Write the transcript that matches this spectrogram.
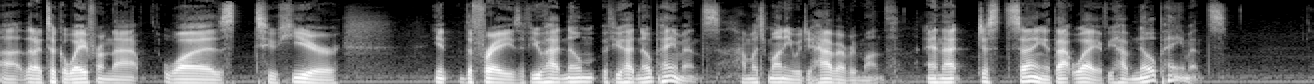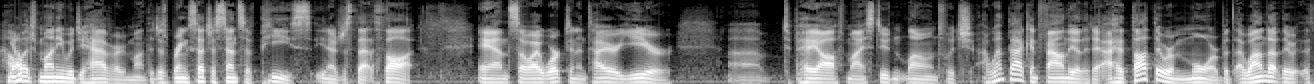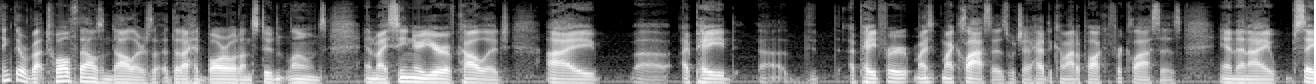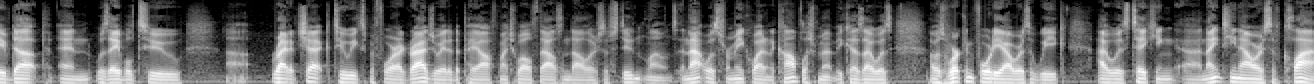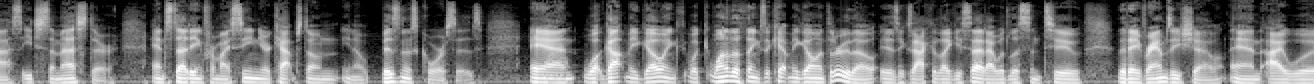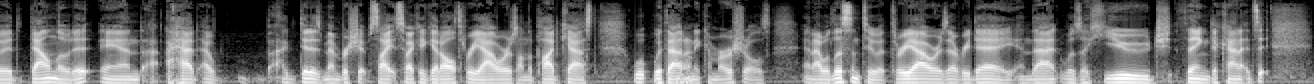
uh, that I took away from that was to hear you the phrase, "If you had no if you had no payments, how much money would you have every month?" And that just saying it that way, if you have no payments, how Yep. much money would you have every month? It just brings such a sense of peace, you know, just that thought. And so I worked an entire year uh, to pay off my student loans, which I went back and found the other day. I had thought there were more, but I wound up there. I think there were about twelve thousand dollars that I had borrowed on student loans. And my senior year of college, I uh, I paid. Uh, I paid for my my classes, which I had to come out of pocket for classes, and then I saved up and was able to uh, write a check two weeks before I graduated to pay off my twelve thousand dollars of student loans, and that was for me quite an accomplishment because I was I was working forty hours a week. I was taking uh, nineteen hours of class each semester and studying for my senior capstone, you know, business courses. And what got me going, what, one of the things that kept me going through though, is exactly like you said. I would listen to the Dave Ramsey show, and I would download it, and I had I I did his membership site so I could get all three hours on the podcast w- without any commercials, and I would listen to it three hours every day, and that was a huge thing to kind of it's.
